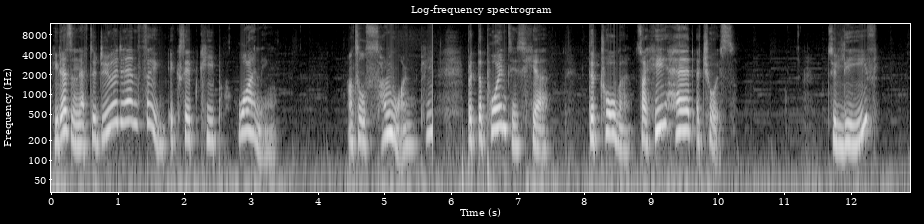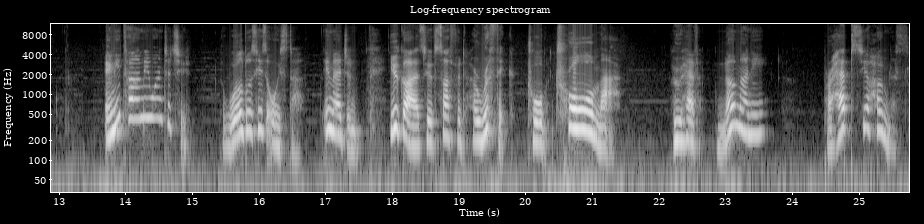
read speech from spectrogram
he doesn't have to do a damn thing except keep whining until someone please. But the point is here, the trauma. So he had a choice to leave anytime he wanted to. The world was his oyster. Imagine you guys who have suffered horrific trauma, trauma, who have no money, perhaps you're homeless.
